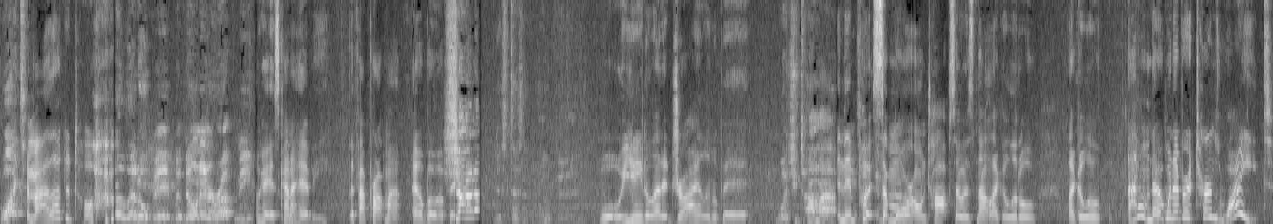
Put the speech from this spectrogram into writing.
What? Am I allowed to talk? A little bit, but don't interrupt me. okay, it's kind of heavy. If I prop my elbow up it. Shut up! This doesn't look good. Well, you need to let it dry a little bit. What you talking about? And then put some more on top so it's not like a little, like a little, I don't know, whenever it turns white.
